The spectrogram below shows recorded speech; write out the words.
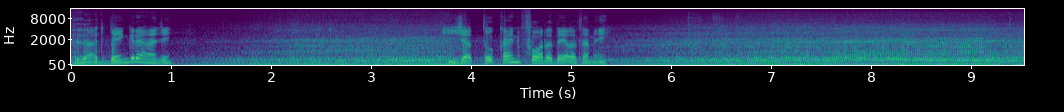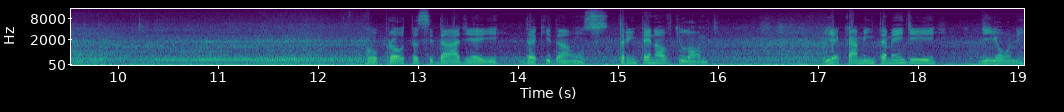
Cidade bem grande, hein? Já tô caindo fora dela também. Vou pra outra cidade aí Daqui dá uns 39 quilômetros. E é caminho também de, de Uni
